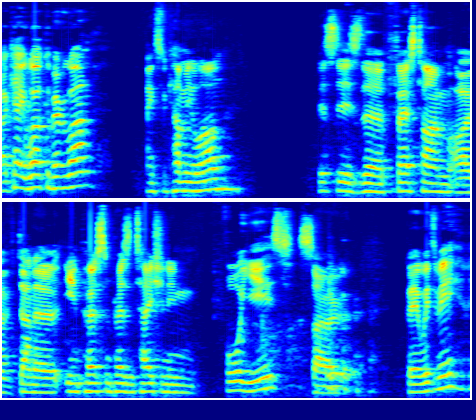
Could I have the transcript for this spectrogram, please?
Okay, welcome everyone. Thanks for coming along. This is the first time I've done an in-person presentation in four years, so bear with me.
